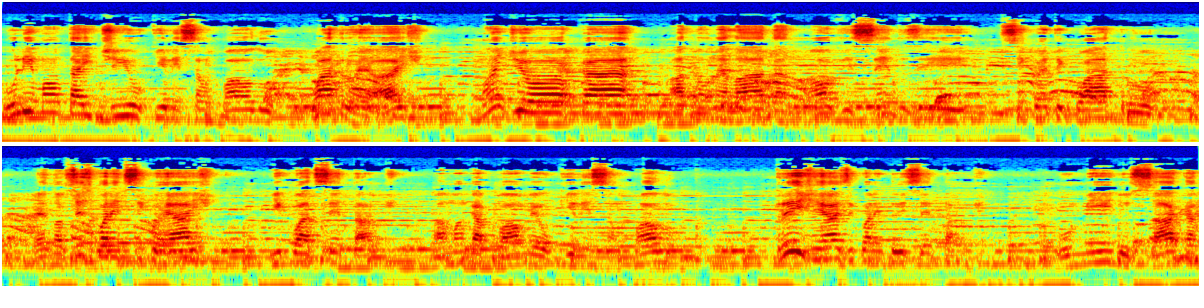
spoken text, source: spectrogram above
O limão Tahiti, o quilo em São Paulo, R$ 4,00. Mandioca, a tonelada, 954, é, 945 reais e 4 centavos. A manga palma é o quilo em São Paulo, R$ 3,42. O milho saca, R$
